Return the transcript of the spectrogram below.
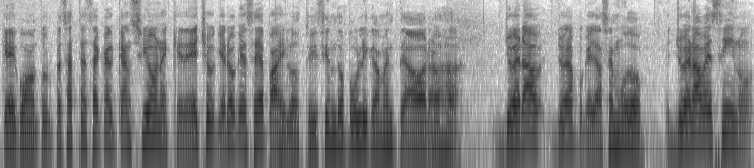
que cuando tú empezaste a sacar canciones, que de hecho quiero que sepas, y lo estoy diciendo públicamente ahora, Ajá. Yo era, yo era, porque ya se mudó, yo era vecino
